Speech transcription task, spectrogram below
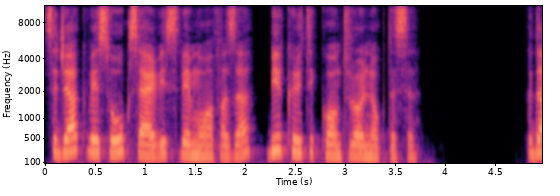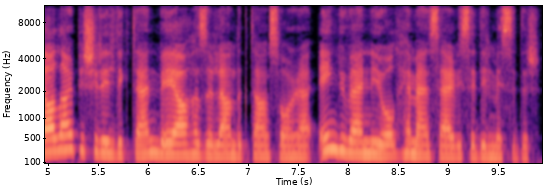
Sıcak ve soğuk servis ve muhafaza, bir kritik kontrol noktası. Gıdalar pişirildikten veya hazırlandıktan sonra en güvenli yol hemen servis edilmesidir.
